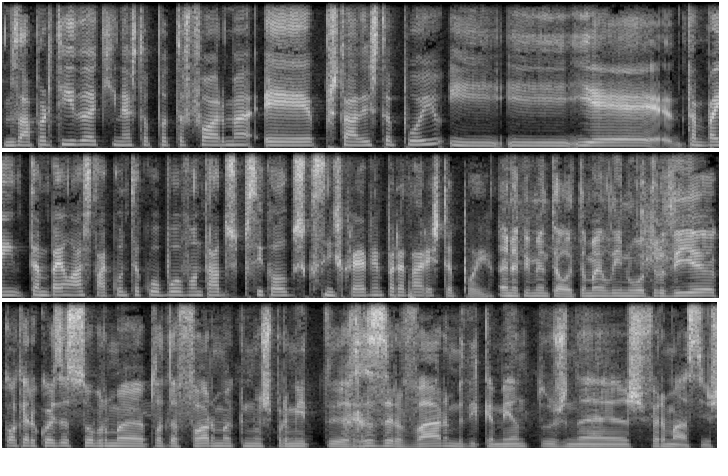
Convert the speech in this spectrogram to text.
Mas à partida, aqui nesta plataforma, é prestado este apoio e, e, e, é também, também lá está, conta com a boa vontade dos psicólogos que se inscrevem para dar este apoio. Ana Pimentel, também li no outro dia qualquer coisa sobre uma plataforma que nos permite reservar medicamentos nas farmácias.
